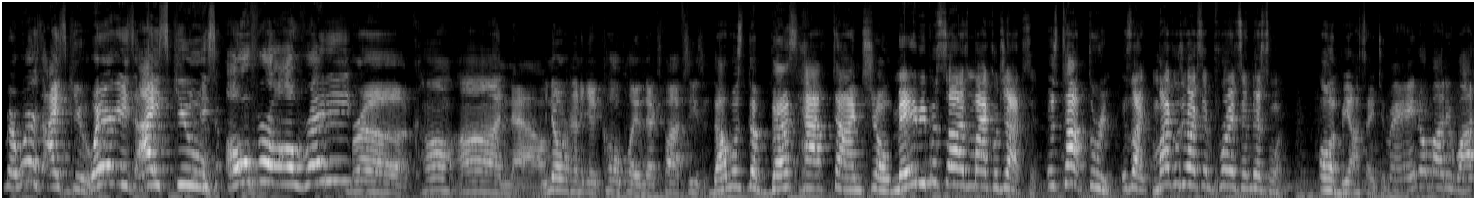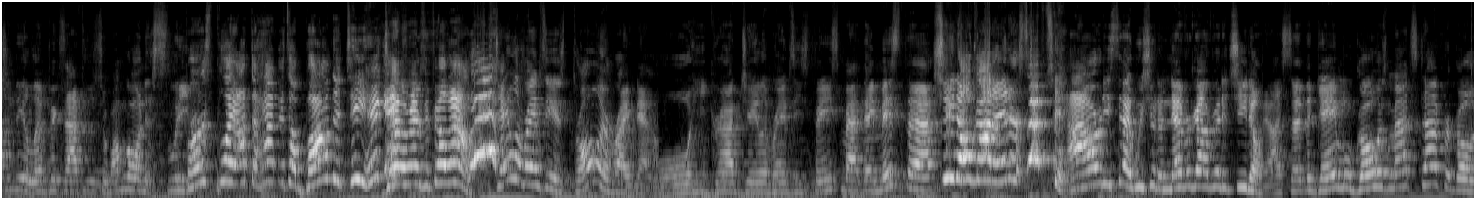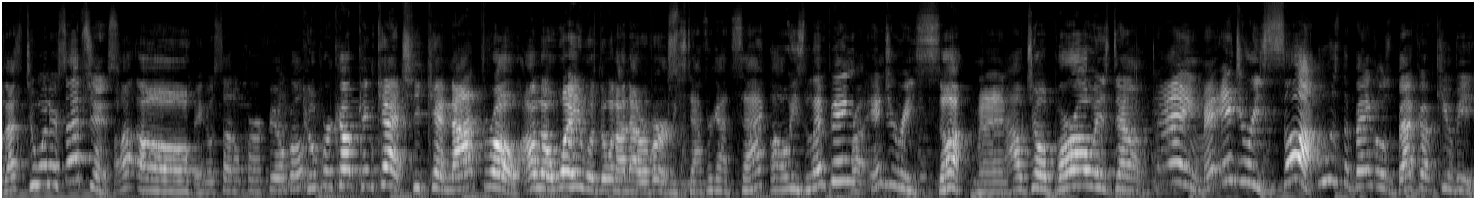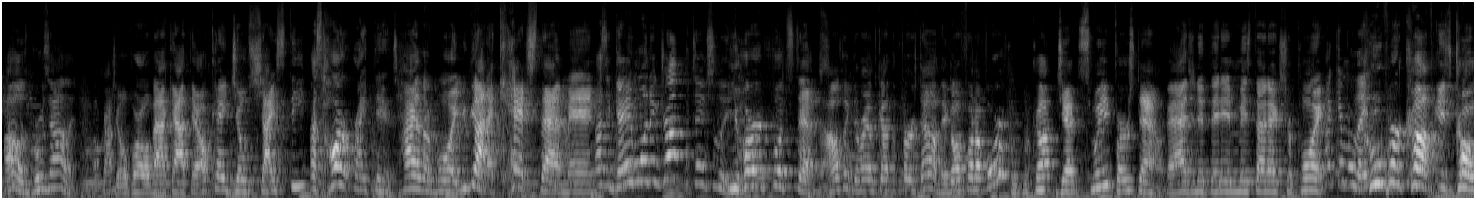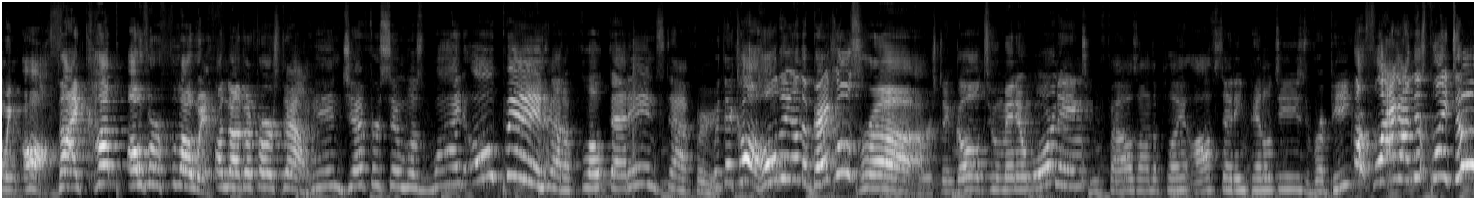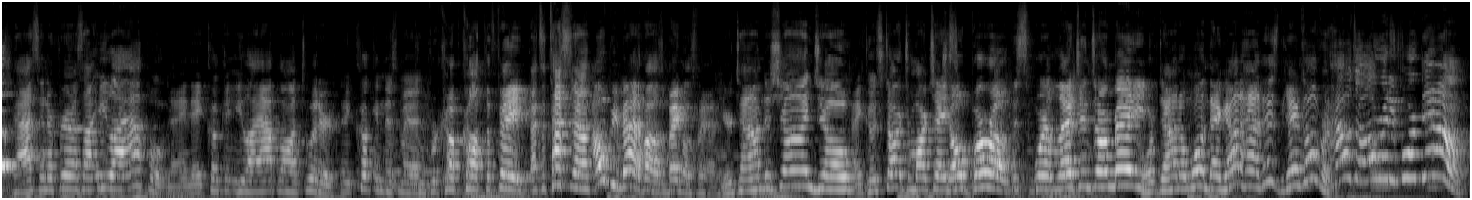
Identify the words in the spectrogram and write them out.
Man, where's Ice Cube? Where is Ice Cube? It's over already? Bruh, come on now. You know we're gonna get Coldplay the next five seasons. That was the best halftime show, maybe besides Michael Jackson. It's top three. It's like Michael Jackson, Prince, and this one. Oh, and Beyonce too. Man, ain't nobody watching the Olympics after the Super I'm going to sleep. First play out the half, it's a bomb to Tee Higgins. Jalen Ramsey fell down. Jalen Ramsey is throwing right now. Oh, he grabbed Jalen Ramsey's face mat. They missed that. Cheeto got an interception. I already said we should have never got rid of Cheeto. And I said the game will go as Matt Stafford goes. That's two interceptions. Uh-oh. Bengals settle for a field goal. Cooper Kupp can catch. He cannot throw. I don't know what he was doing on that reverse. Wait, Stafford got sacked? Oh, he's limping? Bro, injuries suck, man. Now Joe Burrow is down. Dang, man, injuries suck. Who's the Bengals backup QB? Oh, it's Bruce Allen. Okay. Joe Burrow back out there. Okay, Joe Shiesty. That's Hart right there. Tyler Boyd, you gotta catch that, man. That's a game-winning drop, potentially. You heard footsteps. I don't think the Rams got the first down. They going for a fourth? Cooper Kupp, jet sweep, first down. Imagine if they didn't miss that extra point. I can relate. Cooper Kupp is going off. Thy cup overfloweth. Another first down. Man, Jefferson was wide open. You gotta float that in, Stafford. What they call holding on the Bengals? Bruh. First and goal, two-minute warning. Two fouls on the play, offsetting penalties, repeat. A flag on this play, too? Pass interference on Eli Apple. Man, they cooking Eli Apple on Twitter. They cooking this man. Cooper Kupp caught the fade. That's a touchdown. I would be mad if I was a Bengals fan. Your time to shine, Joe. Hey, good start, Ja'Marr Chase. Joe Burrow, this is where legends are made. Fourth down to one. They gotta have this. The game's over. How's it already fourth down?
